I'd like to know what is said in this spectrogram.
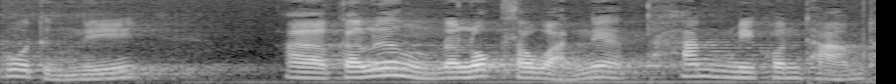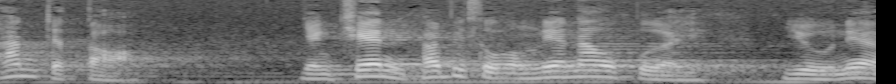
พูดถึงนี้ กับเรื่องนรกสวรรค์เนี่ยท่านมีคนถามท่านจะตอบ อย่างเช่น พระภิกษุองค์เนี่ยเน่าเปื่อยอยู่เนี่ย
